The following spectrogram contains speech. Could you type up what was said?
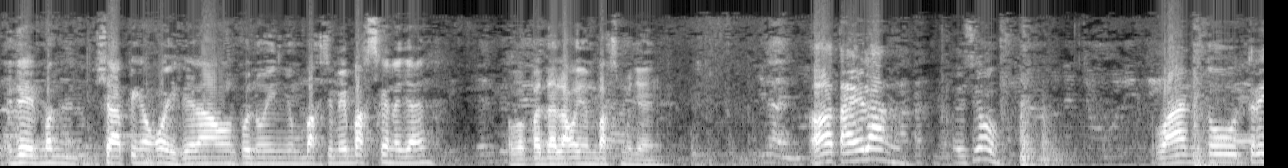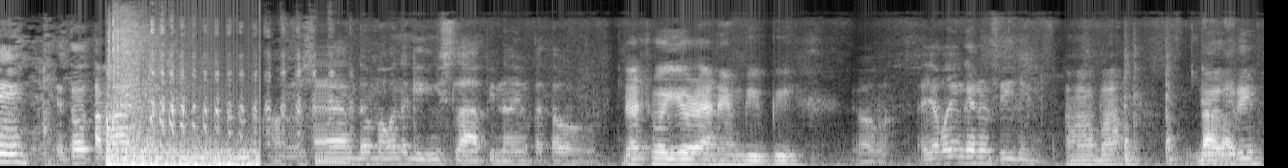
Hindi, mag-shopping ako eh. Kailangan kong punuin yung box. May box ka na dyan? O papadala ko yung box mo dyan. Oh, tayo lang. Let's go. One, two, three. Ito, tamad. Nararamdam ako nagiging sloppy na yung katawan ko. That's why you're an MBB. Oo. Ayoko yung ganun feeling. Tama ba? Bakit?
